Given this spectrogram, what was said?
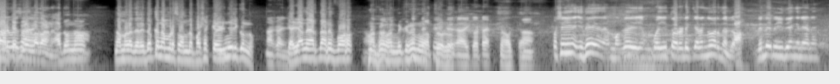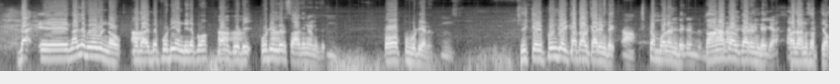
മാർക്കറ്റിലുള്ളതാണ് അതൊന്നും ആ. നമ്മളെ ഇതൊക്കെ നമ്മുടെ സ്വന്തം. പക്ഷെ കഴിഞ്ഞിരിക്കുന്നു. കഴിയാൻ നേരത്താണ് ഇപ്പോ വന്നിക്കണെന്ന് മാത്രമേ ഉള്ളൂ. ആയിക്കോട്ടെ. പക്ഷെ ഇത് നമുക്ക് ഇപ്പൊ ഈ തൊരടിക്കിഴങ്ങ് പറഞ്ഞല്ലോ. ഇതിന്റെ രീതി എങ്ങനെയാണ്? നല്ല വേവ് ഉണ്ടാവും അതാ ഇത് പൊടി കണ്ടില്ല അപ്പൊ ഇതാണ് പൊടി. പൊടിയുള്ള ഒരു സാധനമാണിത് ഇത് ടോപ്പ് പൊടിയാണ്. ഇത് എപ്പോഴും കഴിക്കാത്ത ആൾക്കാരുണ്ട്. ഇഷ്ടം പോലെ ഉണ്ട്. കാണാത്ത ആൾക്കാരുണ്ട്. അതാണ് സത്യം.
